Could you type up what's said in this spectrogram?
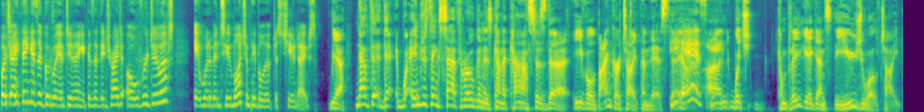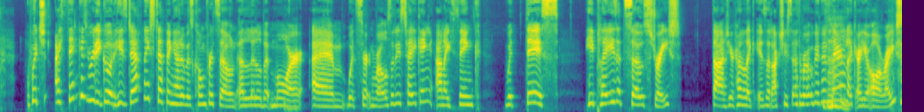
which I think is a good way of doing it because if they tried to overdo it, it would have been too much, and people would have just tuned out. Yeah. Now, the, the interesting. Seth Rogen is kind of cast as the evil banker type in this. He Uh, is. and, which completely against the usual type. Which I think is really good. He's definitely stepping out of his comfort zone a little bit more um, with certain roles that he's taking, and I think with this, he plays it so straight that you're kind of like, is it actually Seth Rogen in there? Like, are you all right?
